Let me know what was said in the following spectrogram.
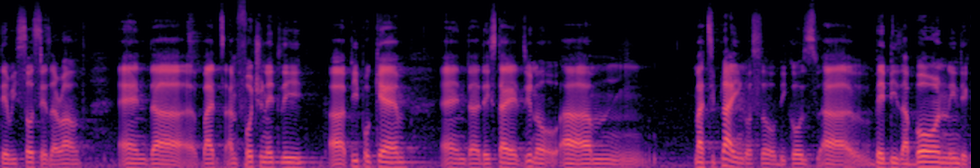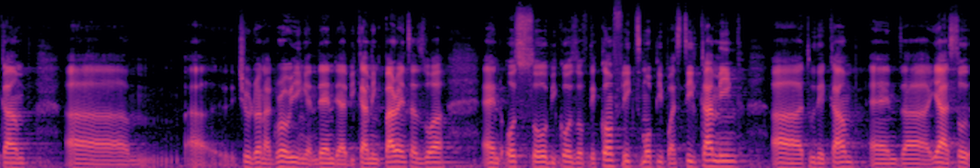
the resources around. And uh, but unfortunately, uh, people came and uh, they started, you know, um, multiplying also because uh, babies are born in the camp. Um, uh, children are growing and then they are becoming parents as well. And also because of the conflicts, more people are still coming uh, to the camp. And uh, yeah, so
